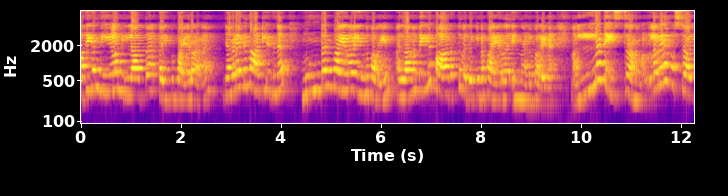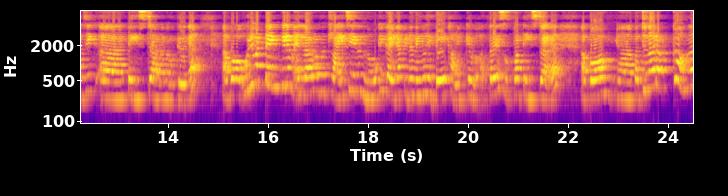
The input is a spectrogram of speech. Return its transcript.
അധികം നീളമില്ലാത്ത ടൈപ്പ് പയറാണ്. ഞങ്ങളുടെയൊക്കെ നാട്ടിൽ ഇതിന് മുണ്ടൻ പയർ എന്ന് പറയും. അല്ലാന്നുണ്ടെങ്കിൽ പാടത്ത് വിതയ്ക്കുന്ന പയർ എന്നാണ് പറയുന്നത് നല്ല ടേസ്റ്റ് ആണ്. വളരെ നൊസ്റ്റാൾജിക് ടേസ്റ്റ് ആണ് നമുക്കിതിന്. അപ്പോൾ ഒരു വട്ടെങ്കിലും എല്ലാവരും ഒന്ന് ട്രൈ ചെയ്ത് നോക്കിക്കഴിഞ്ഞാൽ പിന്നെ നിങ്ങൾ ഇതേ കഴിക്കുള്ളൂ. അത്രയും സൂപ്പർ ടേസ്റ്റ് ആണ്. അപ്പോ പറ്റുന്നവരൊക്കെ ഒന്ന്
